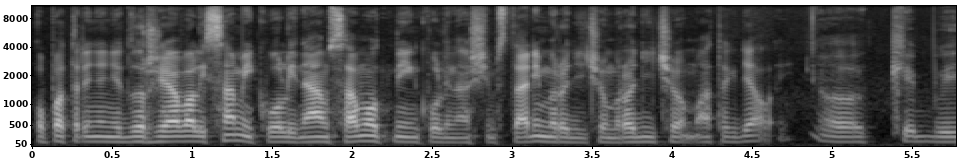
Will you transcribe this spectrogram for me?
opatrenia nedržiavali sami kvôli nám samotným, kvôli našim starým rodičom, rodičom a tak ďalej? Eh, keby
